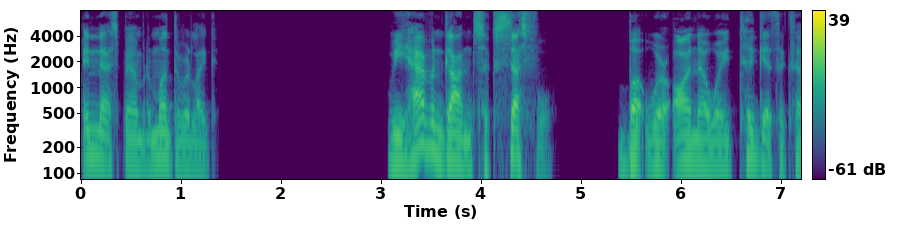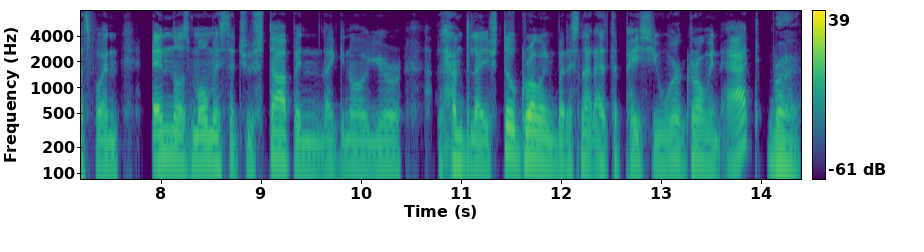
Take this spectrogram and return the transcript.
in that span of a month, we're like, we haven't gotten successful, but we're on our way to get successful. And in those moments that you stop and like you know you're alhamdulillah you're still growing, but it's not at the pace you were growing at. Right.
